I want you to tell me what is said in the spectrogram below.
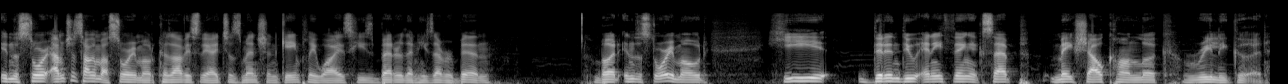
in the story. I'm just talking about story mode because obviously I just mentioned gameplay wise, he's better than he's ever been. But in the story mode, he didn't do anything except make Shao Kahn look really good.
